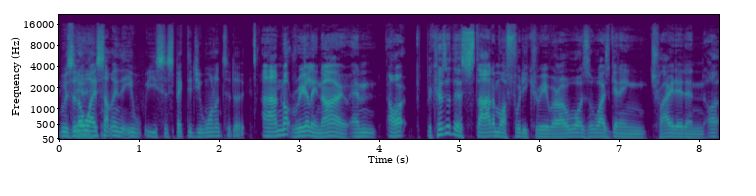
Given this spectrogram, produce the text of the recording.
Was it yeah. always something that you, you suspected you wanted to do? Um, not really, no. And I, because of the start of my footy career, where I was always getting traded, and I,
